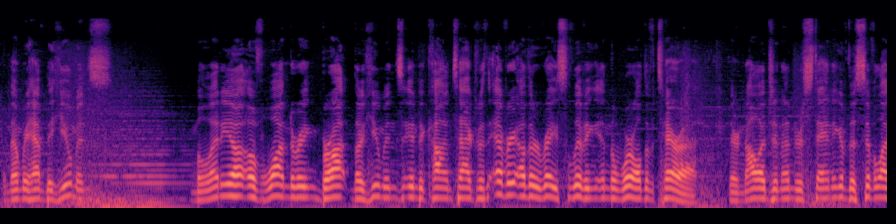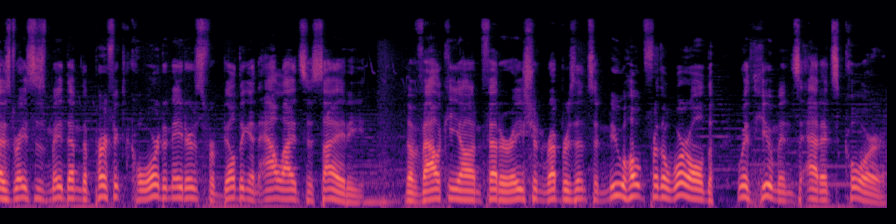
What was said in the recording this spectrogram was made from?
And then we have the humans. Millennia of wandering brought the humans into contact with every other race living in the world of TERA. Their knowledge and understanding of the civilized races made them the perfect coordinators for building an allied society. The Valkyon Federation represents a new hope for the world with humans at its core.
